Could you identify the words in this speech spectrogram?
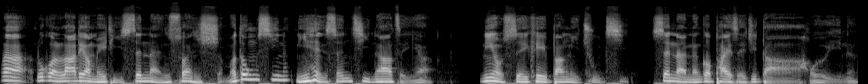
那如果拉掉媒体，深蓝算什么东西呢？你很生气，那要怎样？你有谁可以帮你出气？深蓝能够派谁去打侯友谊呢？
